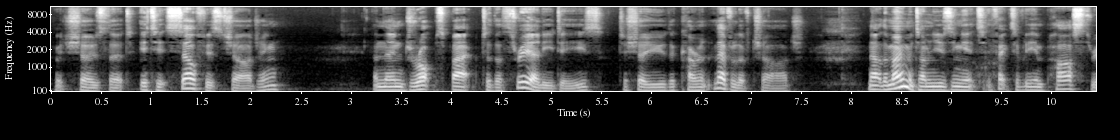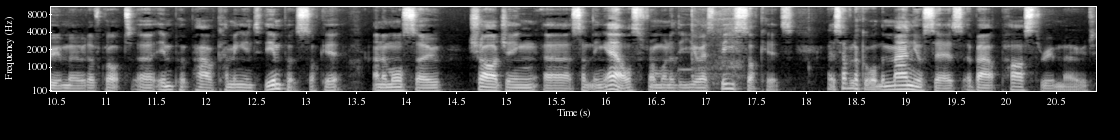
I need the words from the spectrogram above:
which shows that it itself is charging, and then drops back to the three LEDs to show you the current level of charge. Now at the moment I'm using it effectively in pass-through mode. I've got uh, input power coming into the input socket and I'm also charging uh, something else from one of the USB sockets. Let's have a look at what the manual says about pass-through mode.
